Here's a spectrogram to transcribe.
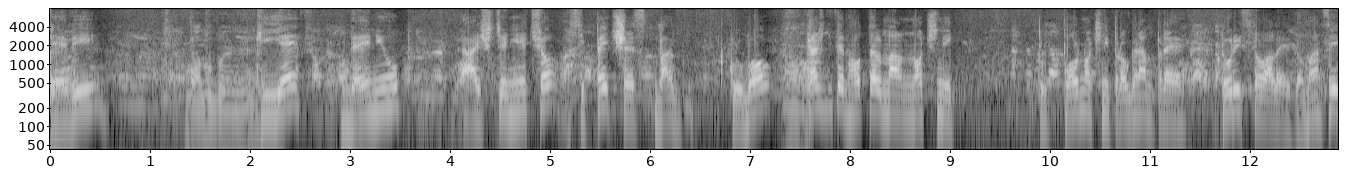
Devín, Danube, nie? Kiev, Danube a ešte niečo, asi 5-6 ba- klubov. Každý ten hotel mal nočný pr- polnočný program pre turistov, ale aj domácich.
